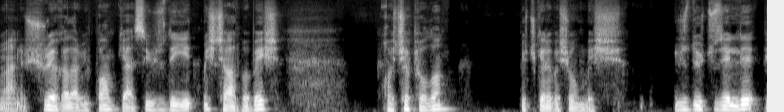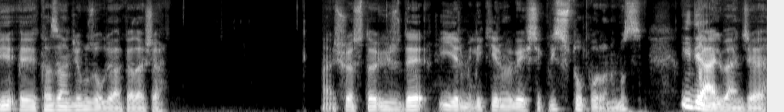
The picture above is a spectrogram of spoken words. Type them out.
yani şuraya kadar bir pump gelse %70 çarpı 5 kaç yapıyor lan? 3 kere 5 15. %350 bir e, kazancımız oluyor arkadaşlar. Yani şurası da %20'lik 25'lik bir stop oranımız. İdeal bence.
